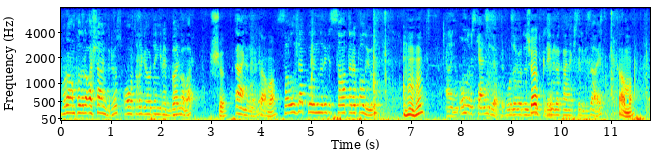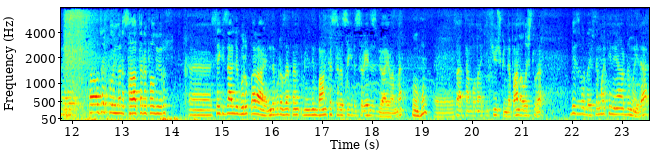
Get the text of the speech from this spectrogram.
Bu rampaları aşağı indiriyoruz. Ortada gördüğün gibi bir bölme var. Şu. Aynen öyle. Tamam. Sağılacak koyunları biz sağ tarafa alıyoruz. Hı hı. Aynen. Onu da biz kendimiz yaptık. Burada gördüğünüz Çok güzel. demir ve kaynak işleri bize ait. Tamam. Ee, sağılacak koyunları sağ tarafa alıyoruz. Ee, 8'erli gruplar halinde. Burada zaten bildiğin banka sırası gibi sıraya diziliyor hayvanlar. Hı hı. Ee, zaten buna 2-3 günde falan alıştılar. Biz burada işte makine yardımıyla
